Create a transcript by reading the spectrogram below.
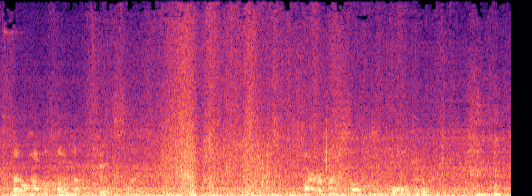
if I don't have a thumb that fits, like fire myself as a ball joke.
